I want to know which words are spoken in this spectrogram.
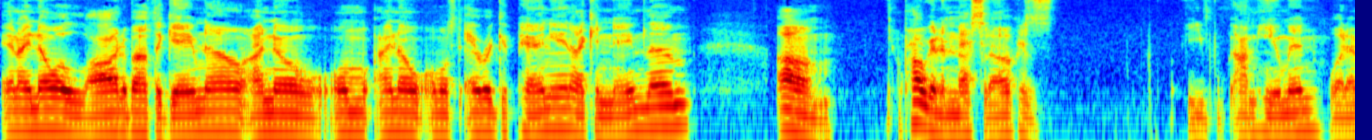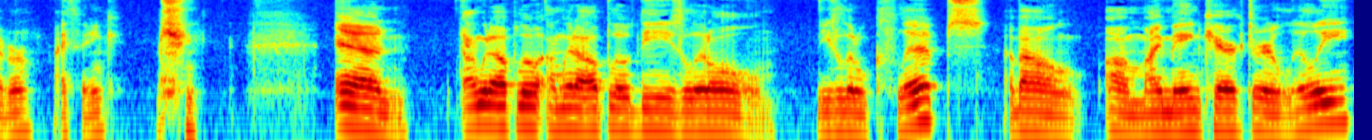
and I know a lot about the game now. I know I know almost every companion. I can name them. Um, I'm probably gonna mess it up because I'm human. Whatever I think. and I'm gonna upload. I'm gonna upload these little these little clips about um my main character Lily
